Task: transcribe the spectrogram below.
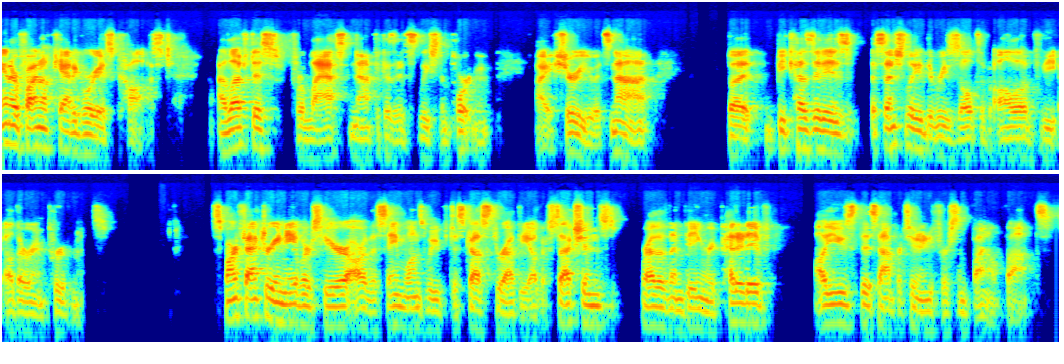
And our final category is cost. I left this for last, not because it's least important. I assure you it's not, but because it is essentially the result of all of the other improvements. Smart factory enablers here are the same ones we've discussed throughout the other sections. Rather than being repetitive, I'll use this opportunity for some final thoughts.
